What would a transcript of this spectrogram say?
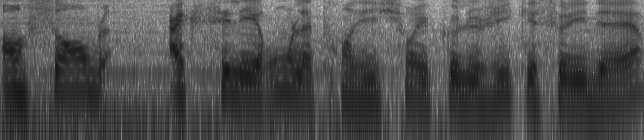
Ensemble, accélérons la transition écologique et solidaire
